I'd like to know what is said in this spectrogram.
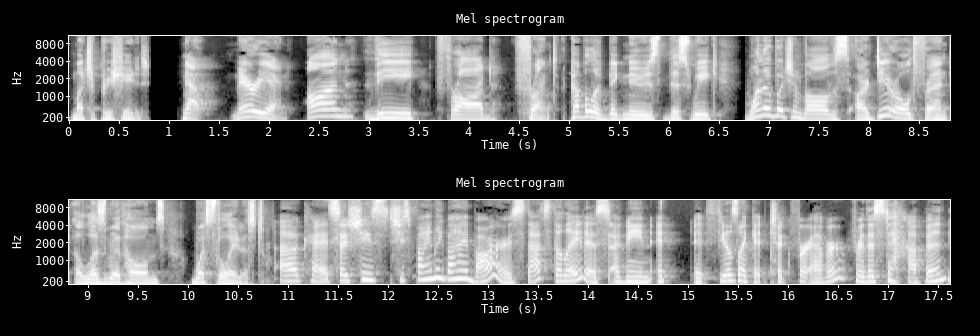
much appreciated. Now, Mary Ann, on the fraud front, a couple of big news this week, one of which involves our dear old friend Elizabeth Holmes. What's the latest? Okay, so she's she's finally behind bars. That's the latest. I mean, it it feels like it took forever for this to happen.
